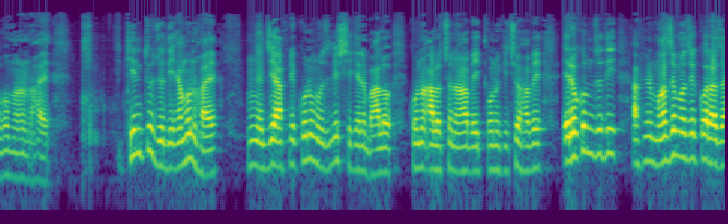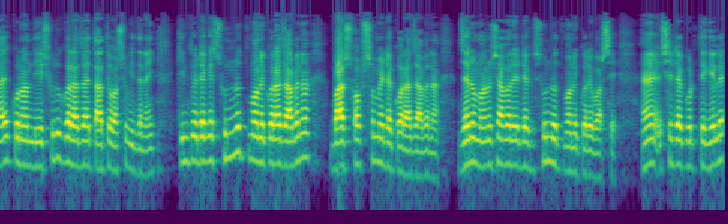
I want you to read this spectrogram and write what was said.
অবমাননা হয়। কিন্তু যদি এমন হয় যে আপনি কোনো মজলিস সেখানে ভালো, কোনো আলোচনা হবে, কোনো কিছু হবে, এরকম যদি আপনার মাঝে মাঝে করা যায়, কোরআন দিয়ে শুরু করা যায়, তাতে অসুবিধা নাই। কিন্তু এটাকে সুন্নত মনে করা যাবে না, বা সবসময় এটা করা যাবে না। যেন মানুষ আবার এটাকে সুন্নত মনে করে বসে। হ্যাঁ সেটা করতে গেলে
